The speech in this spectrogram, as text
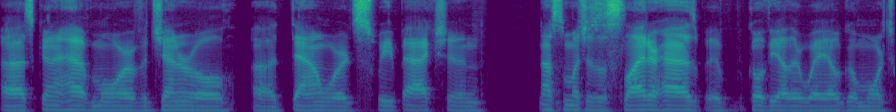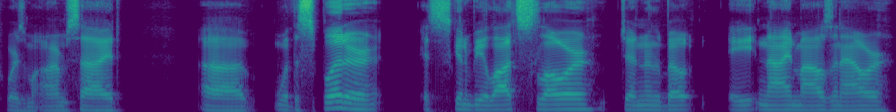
Uh, it's going to have more of a general uh, downward sweep action, not so much as a slider has, but it'll go the other way. It'll go more towards my arm side. Uh, with a splitter, it's going to be a lot slower, generally about eight, nine miles an hour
